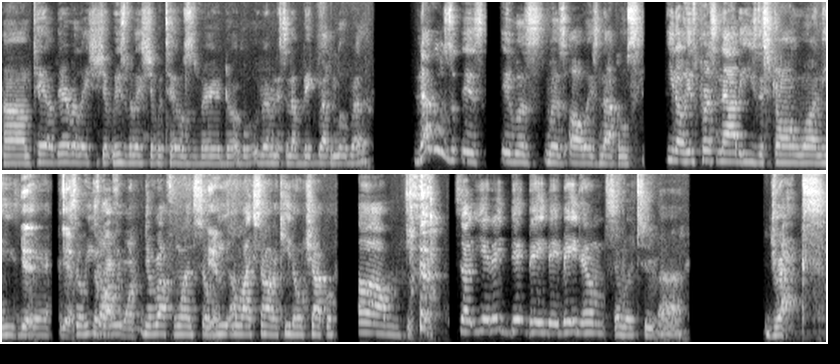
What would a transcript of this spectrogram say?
Um, Tail, their relationship, his relationship with Tails was very adorable, reminiscent of Big Brother, Little Brother. Knuckles is it was was always Knuckles. You know his personality. He's the strong one. He's Yeah, yeah. Yeah, So he's the rough always one. the rough one. So Yeah. he, unlike Sonic, he don't chuckle. Um, so yeah, they did. They they made him similar to uh, Drax.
